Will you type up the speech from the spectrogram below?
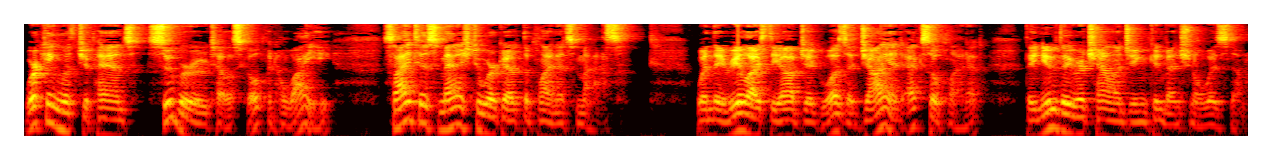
Working with Japan's Subaru telescope in Hawaii, scientists managed to work out the planet's mass. When they realized the object was a giant exoplanet, they knew they were challenging conventional wisdom.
